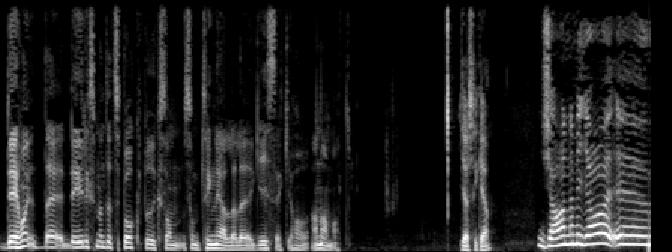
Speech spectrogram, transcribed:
det, har, det, det är liksom inte ett språkbruk som, som Tegnell eller Giesecke har anammat. Jessica? Ja, nej men jag, eh,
